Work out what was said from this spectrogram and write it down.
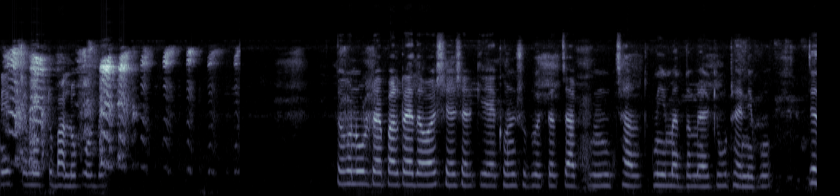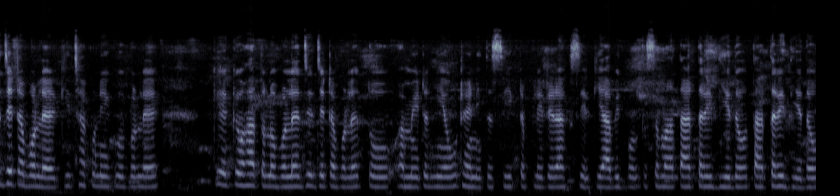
নেক্সট আমি একটু ভালো করবে। তখন উল্টায় পাল্টায় দেওয়া শেষ আর কি। এখন শুধু একটা ছাঁকনির মাধ্যমে আর কি উঠায় নিব। যে যেটা বলে আর কি, ছাকুনি বলে কে, কেউ হাতলো বলে যে যেটা বলে, তো আমি এটা নিয়ে উঠাই নিতেছি, একটা প্লেটে রাখছি আর কি। আবিদ বলতেছে, মা, তাড়াতাড়ি দিয়ে দাও, তাড়াতাড়ি দিয়ে দাও।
